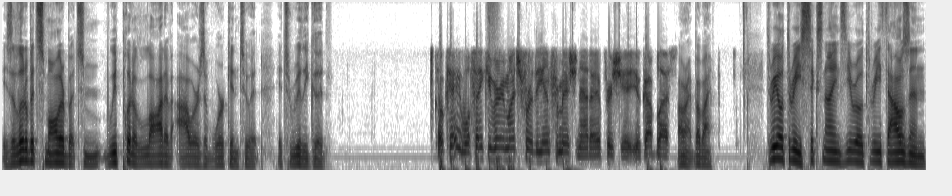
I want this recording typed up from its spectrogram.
is a little bit smaller, but some, we put a lot of hours of work into it. It's really good. Okay, well, thank you very much for the information, Ed. I appreciate you. God bless. All right, bye bye. 303 690 3000.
